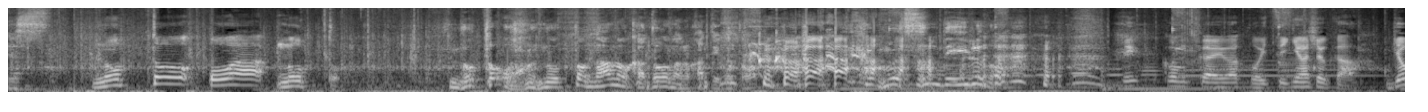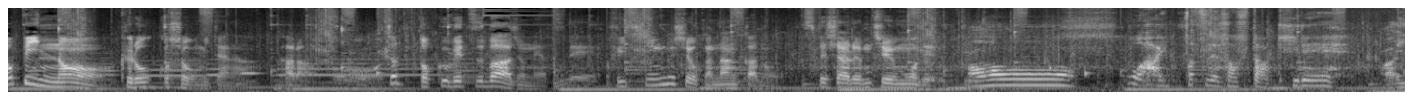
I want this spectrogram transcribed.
です。ノットオアノットノットノットなのかどうなのかっていうこと。結んでいるので今回はこいついきましょうか。ギョピンの黒胡椒みたいなカラー。ちょっと特別バージョンのやつでフィッシングショーかなんかのスペシャル中モデル。っていうおー。うわ一発で刺せた。綺麗。あいい。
